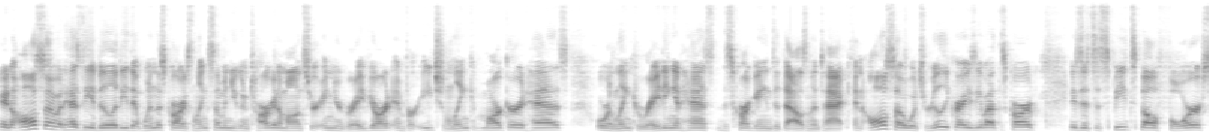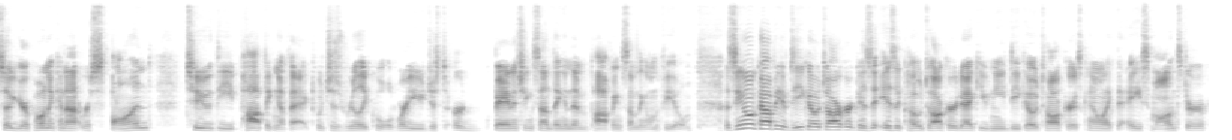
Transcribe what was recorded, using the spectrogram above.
And also it has the ability that when this card is link summon, you can target a monster in your graveyard, and for each link marker it has, or link rating it has, this card gains a thousand attack. And also what's really crazy about this card is it's a speed spell 4, so your opponent cannot respond to the popping effect, which is really cool, where you just are banishing something and then popping something on the field. A single copy of Decode Talker, because it is a Code Talker deck, you need Decode Talker. It's kind of like the ace monster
